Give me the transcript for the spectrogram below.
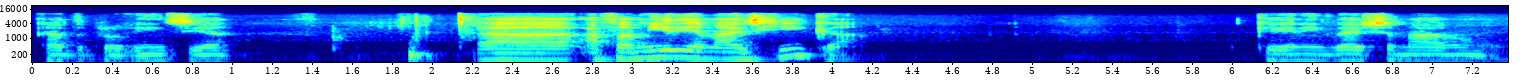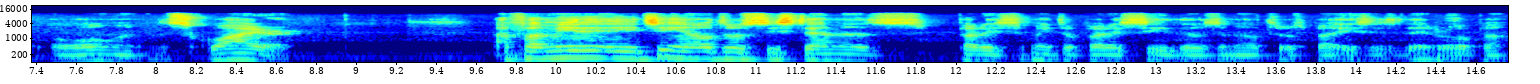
cada província, uh, a família mais rica, que em inglês chamavam o homem squire, a família e tinha outros sistemas muito parecidos em outros países da Europa.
